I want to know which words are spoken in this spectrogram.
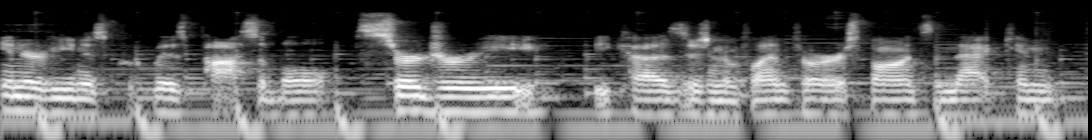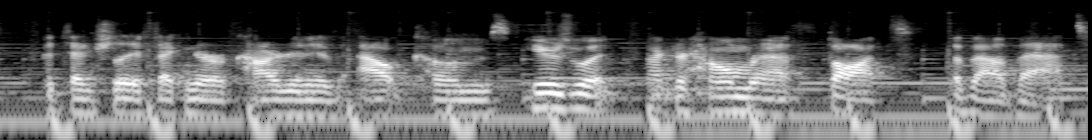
intervene as quickly as possible. Surgery, because there's an inflammatory response, and that can potentially affect neurocognitive outcomes. Here's what Dr. Helmrath thought about that.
